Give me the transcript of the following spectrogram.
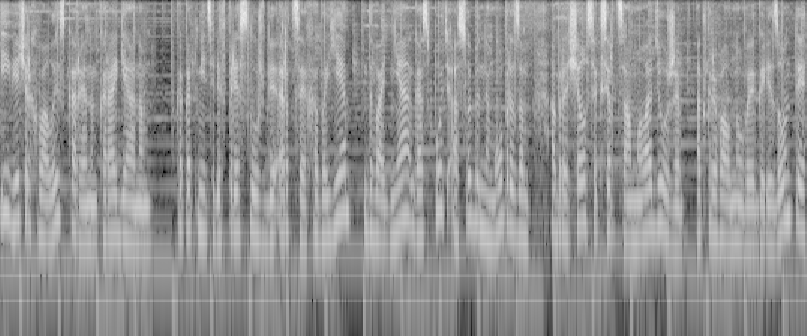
и вечер хвалы с Кареном Карагяном. Как отметили в пресс-службе РЦ ХВЕ, два дня Господь особенным образом обращался к сердцам молодежи, открывал новые горизонты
